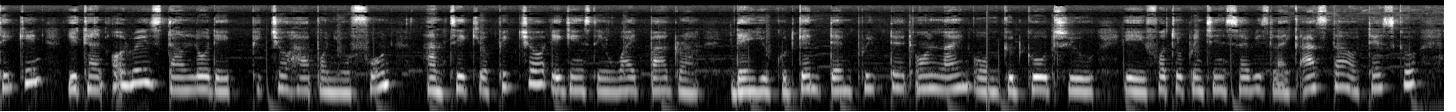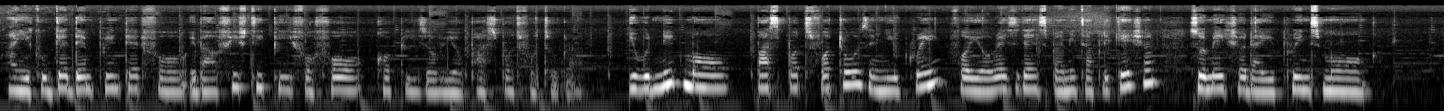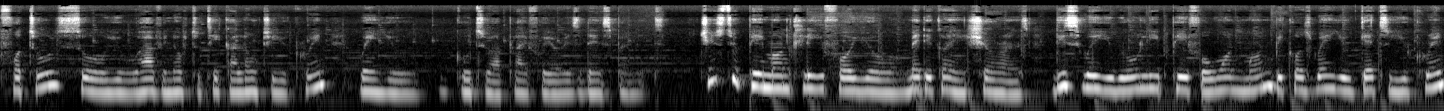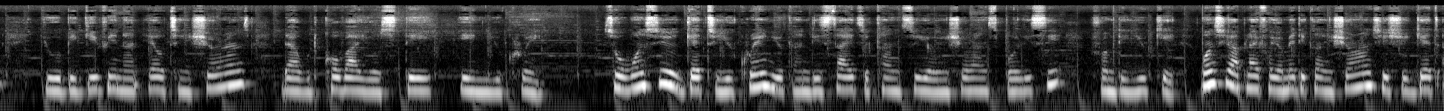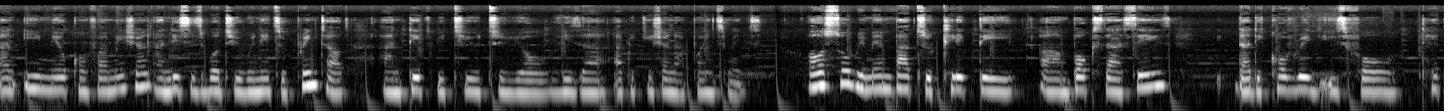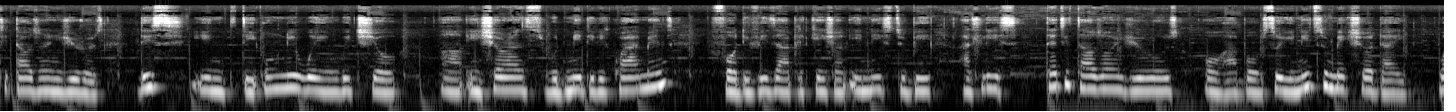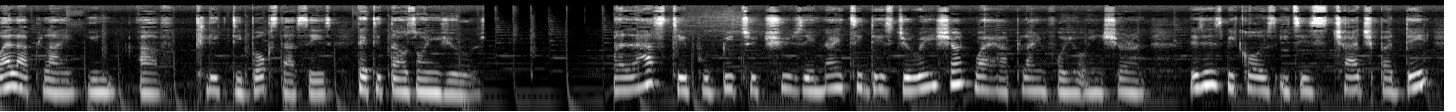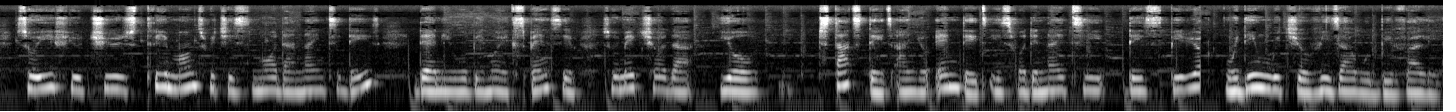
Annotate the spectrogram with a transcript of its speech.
taken, you can always download a picture app on your phone and take your picture against a white background. Then you could get them printed online, or you could go to a photo printing service like Asda or Tesco and you could get them printed for about 50p for four copies of your passport photograph. You would need more passport photos in Ukraine for your residence permit application, so make sure that you print more photos so you have enough to take along to Ukraine when you go to apply for your residence permit. Choose to pay monthly for your medical insurance. This way, you will only pay for one month because when you get to Ukraine, you will be given an health insurance that would cover your stay in Ukraine. So once you get to Ukraine, you can decide to cancel your insurance policy from the UK. Once you apply for your medical insurance, you should get an email confirmation and this is what you will need to print out and take with you to your visa application appointment. Also remember to click the um, box that says that the coverage is for 30,000 euros. This is the only way in which your uh, insurance would meet the requirements for the visa application, it needs to be at least 30,000 euros or above. So you need to make sure that while applying, you have clicked the box that says 30,000 euros. My last tip would be to choose a 90 days duration while applying for your insurance. This is because it is charged per day. So if you choose three months, which is more than 90 days, then it will be more expensive. So make sure that your start date and your end date is for the 90 days period within which your visa would be valid.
